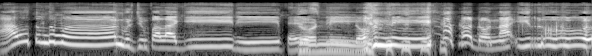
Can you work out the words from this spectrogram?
Halo teman-teman, berjumpa lagi di Doni. Doni, Dona Irul.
